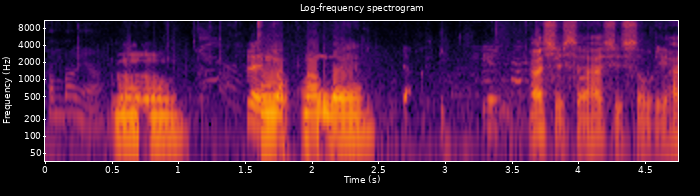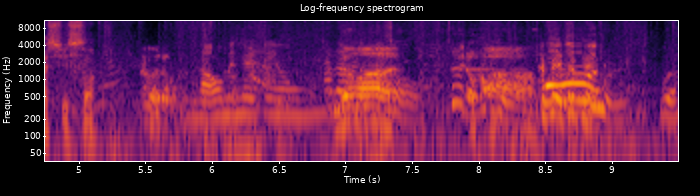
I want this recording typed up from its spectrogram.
선방이야 음, 그래. 공이 없긴 한데. 할 수 있어요 할수 있어 우리 할 수 있어 나오면 힐딩 유명한- 트레 리퍼 아. 트레 트레 뭐야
